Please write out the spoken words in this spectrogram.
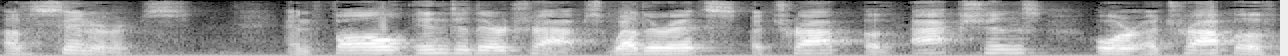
of sinners and fall into their traps, whether it's a trap of actions or a trap of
